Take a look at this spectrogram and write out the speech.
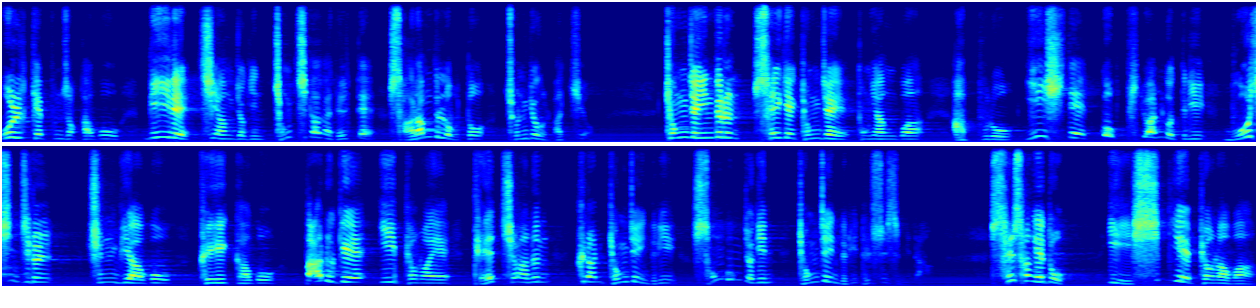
옳게 분석하고 미래 지향적인 정치가가 될 때 사람들로부터 존경을 받죠. 경제인들은 세계 경제의 동향과 앞으로 이 시대에 꼭 필요한 것들이 무엇인지를 준비하고 계획하고 빠르게 이 변화에 대처하는 그러한 경제인들이 성공적인 경제인들이 될 수 있습니다. 세상에도 이 시기의 변화와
